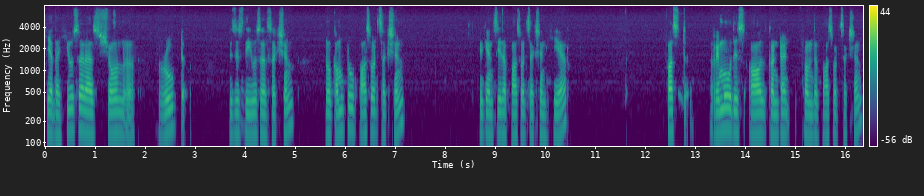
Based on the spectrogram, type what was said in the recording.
Here the user has shown uh, root. This is the user section. Now come to password section. You can see the password section here. First remove this all content from the password section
